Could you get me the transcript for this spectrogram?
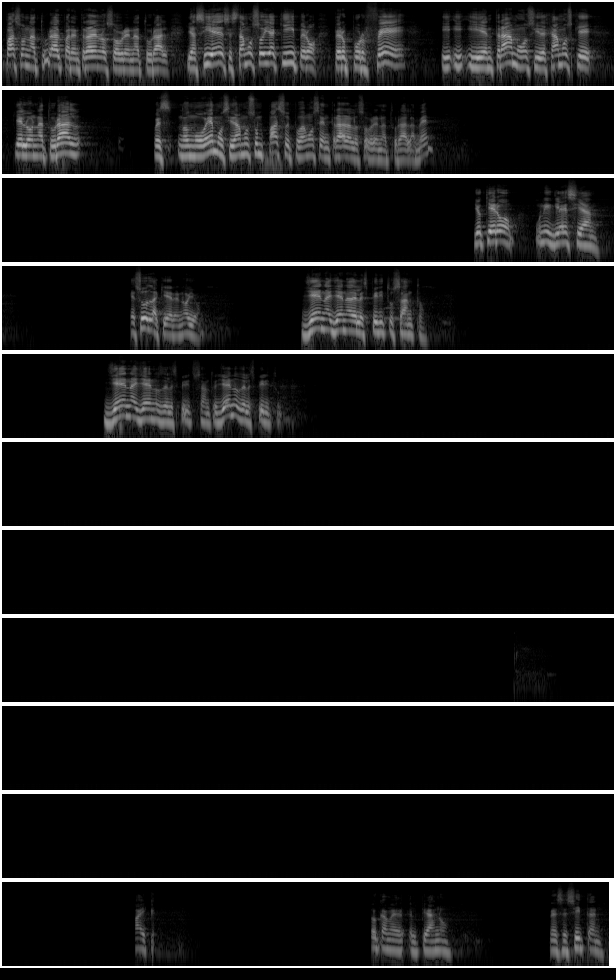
paso natural para entrar en lo sobrenatural. Y así es, estamos hoy aquí, pero, pero por fe y, entramos y dejamos que, que lo natural pues nos movemos y damos un paso y podemos entrar a lo sobrenatural. Amén. Yo quiero una iglesia, Jesús la quiere, no yo, llena, llena del Espíritu Santo. Llena, llenos del Espíritu Santo, llenos del Espíritu. Mike, tócame el piano. Necesitan.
